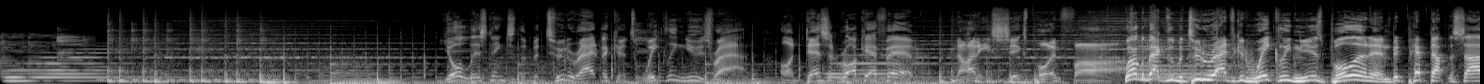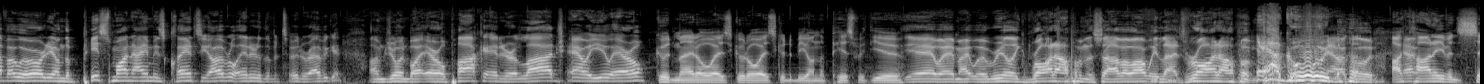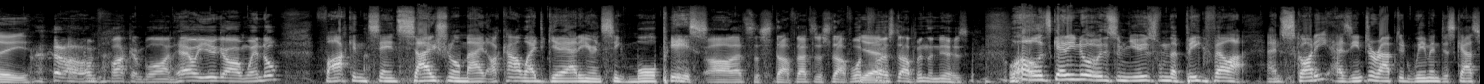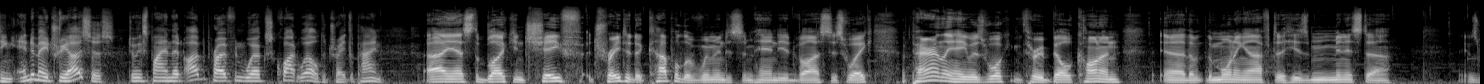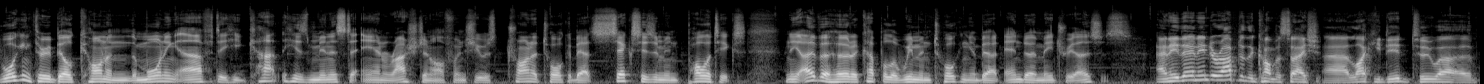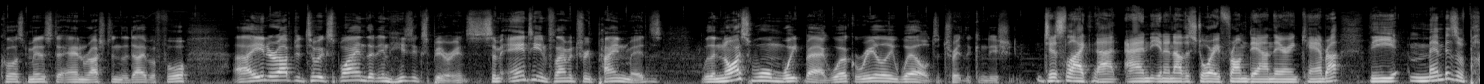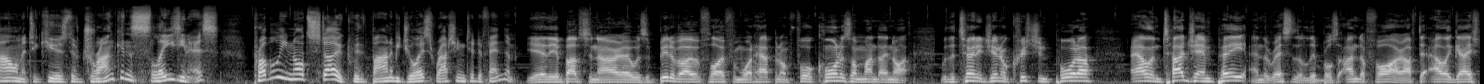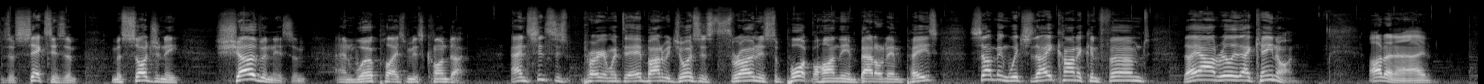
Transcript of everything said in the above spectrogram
You're listening to the Betoota Advocates Weekly News Wrap on Desert Rock FM 96.5. Welcome back to the Betoota Advocate Weekly News Bulletin. Bit pepped up the Savo. We're already on the piss. My name is Clancy Overell, editor of the Betoota Advocate. I'm joined by Errol Parker, editor at large. How are you, Errol? Good, mate. Always good. Always good to be on the piss with you. Yeah, well, mate, we're really right up them, the Savo, aren't we, lads? Right up them. How good. How good. I How- can't even see. Oh, I'm fucking blind. How are you going, Wendell? Fucking sensational, mate. I can't wait to get out of here and sink more piss. Oh, that's the stuff. That's the stuff. What's Yeah. first up in the news? Well, let's get into it with some news from the big fella. And Scotty has interrupted women discussing endometriosis to explain that ibuprofen works quite well to treat the pain. Ah, yes, the bloke in chief treated a couple of women to some handy advice this week. Apparently, he was walking through Belconnen uh, the, the morning after his minister. He was walking through Belconnen the morning after he cut his minister Anne Ruston off when she was trying to talk about sexism in politics, and he overheard a couple of women talking about endometriosis. And he then interrupted the conversation, uh, like he did to, uh, of course, Minister Anne Ruston the day before. Uh, he interrupted to explain that, in his experience, some anti inflammatory pain meds with a nice warm wheat bag work really well to treat the condition. Just like that, and in another story from down there in Canberra, the members of parliament accused of drunken sleaziness probably not stoked with Barnaby Joyce rushing to defend them. Yeah, the above scenario was a bit of overflow from what happened on Four Corners on Monday night, with Attorney General Christian Porter, Alan Tudge MP, and the rest of the Liberals under fire after allegations of sexism, misogyny, chauvinism, and workplace misconduct. And since this program went to air, Barnaby Joyce has thrown his support behind the embattled MPs, something which they kind of confirmed they aren't really that keen on. I don't know.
